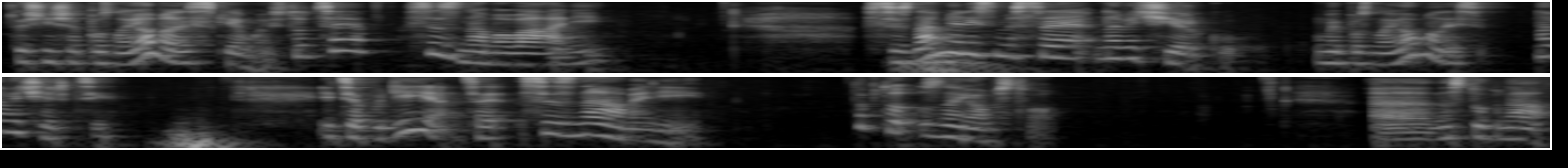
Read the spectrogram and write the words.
точніше познайомились з кимось, то це сезнамовані. Сезнамились ми се на вечірку. Ми познайомились на вечірці. І ця подія це сезнамені, тобто знайомство. Е, наступна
